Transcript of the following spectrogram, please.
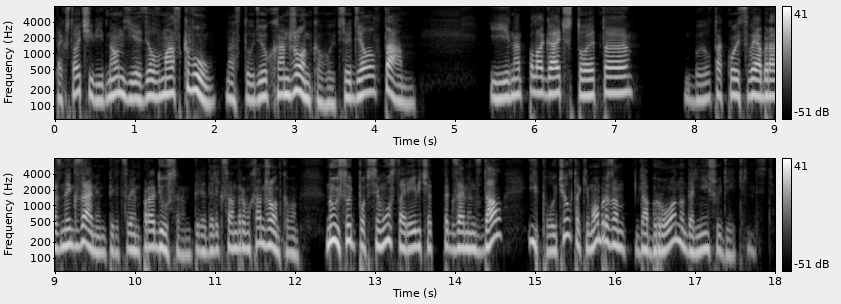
так что, очевидно, он ездил в Москву на студию к Ханжонкову и все делал там. И надо полагать, что это был такой своеобразный экзамен перед своим продюсером, перед Александром Ханжонковым. Ну и, судя по всему, Старевич этот экзамен сдал и получил таким образом добро на дальнейшую деятельность.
